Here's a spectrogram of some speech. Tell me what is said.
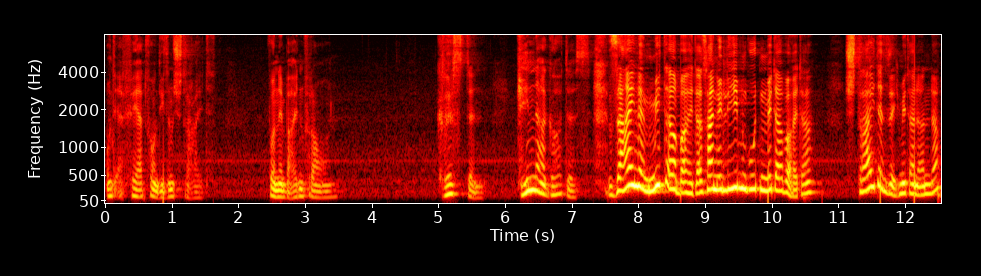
und erfährt von diesem Streit von den beiden Frauen. Christen, Kinder Gottes, seine Mitarbeiter, seine lieben guten Mitarbeiter streiten sich miteinander.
